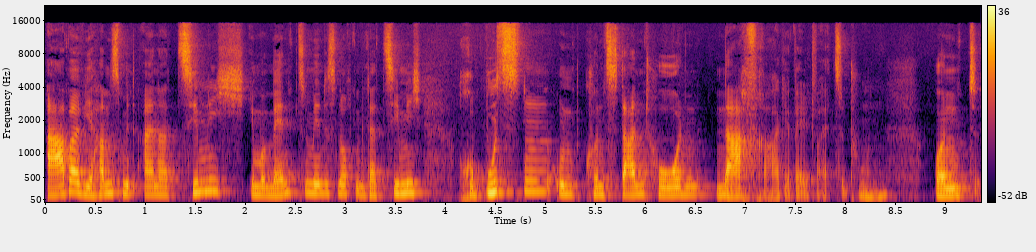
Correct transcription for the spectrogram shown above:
aber wir haben es mit einer ziemlich, im Moment zumindest noch, mit einer ziemlich robusten und konstant hohen Nachfrage weltweit zu tun. Mhm. Und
